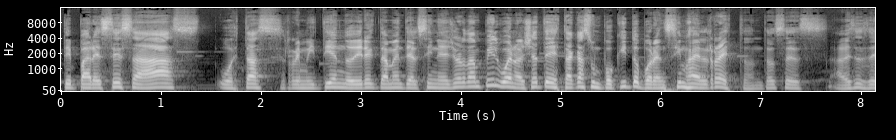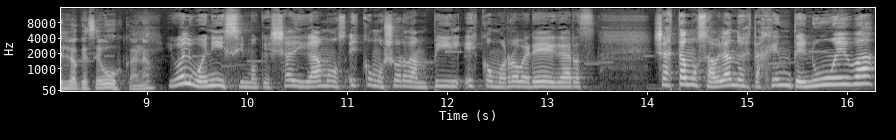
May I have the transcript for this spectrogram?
te pareces a As o estás remitiendo directamente al cine de Jordan Peele, bueno, ya te destacás un poquito por encima del resto. Entonces, a veces es lo que se busca, ¿no? Igual buenísimo que ya digamos, es como Jordan Peele, es como Robert Eggers. Ya estamos hablando de esta gente nueva.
